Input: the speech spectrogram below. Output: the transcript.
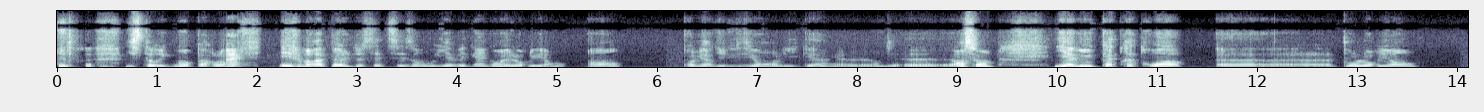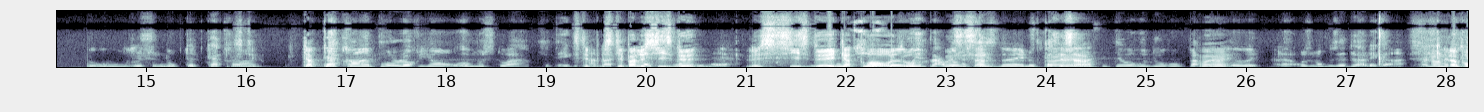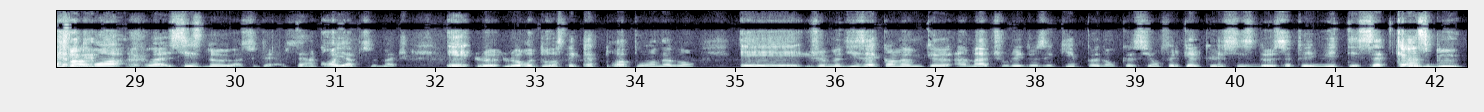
hein, historiquement parlant. Et je me rappelle de cette saison où il y avait Guingamp et Lorient en première division, en Ligue 1, ensemble. Il y a eu 4 à 3 pour Lorient ou je sais, non, peut-être 4 à 1. 4... à 1 pour Lorient au Moustoir. C'était pas le 6-2 Le 6-2 et 4-3 au retour. Oui, pardon, ouais, 6-2 et le 4-3 c'était au Roudourou. Pardon. Ouais, ouais. Alors, heureusement que vous êtes là, les gars. Ah, ben on est là pour 4 ça. 3, hein. ouais, 6-2, ah, c'était incroyable ce match. Et le, le retour, c'était 4-3 pour en avant. Et je me disais quand même qu'un match où les deux équipes, donc si on fait le calcul 6-2, ça fait 8 et 7, 15 buts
